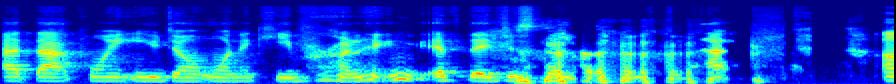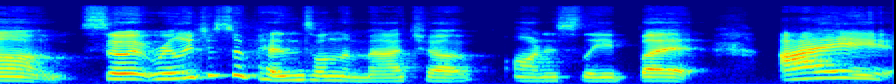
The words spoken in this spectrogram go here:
at that point you don't want to keep running if they just keep um so it really just depends on the matchup honestly but i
